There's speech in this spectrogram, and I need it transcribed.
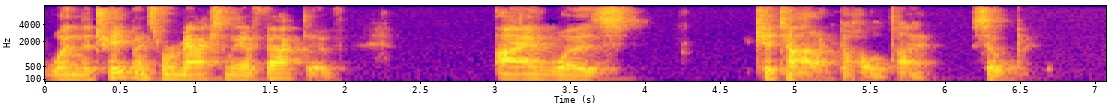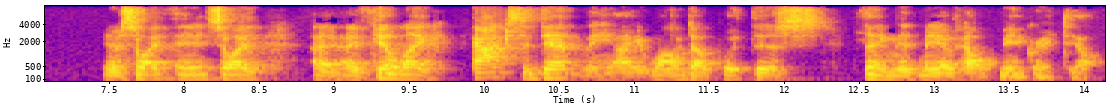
when the treatments were maximally effective, I was ketotic the whole time. So, you know, so I, and so I, I, I feel like accidentally I wound up with this thing that may have helped me a great deal.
